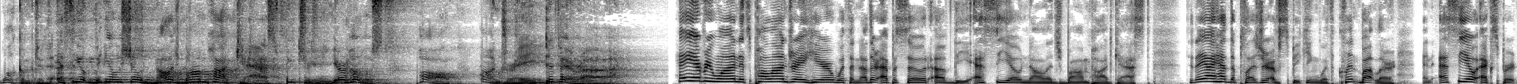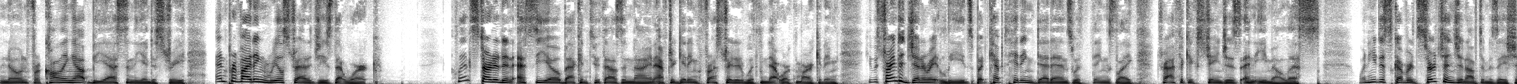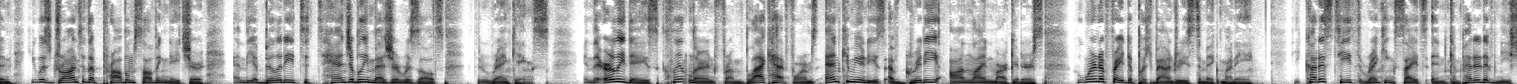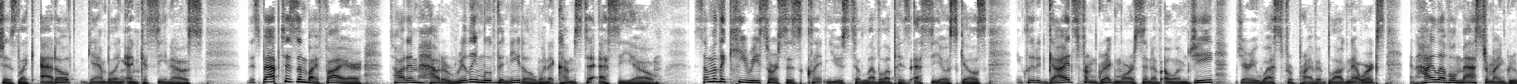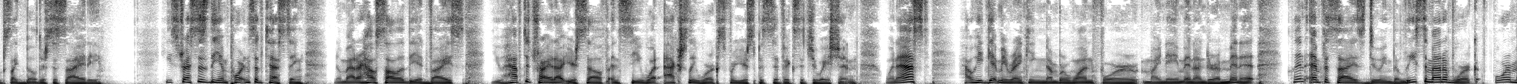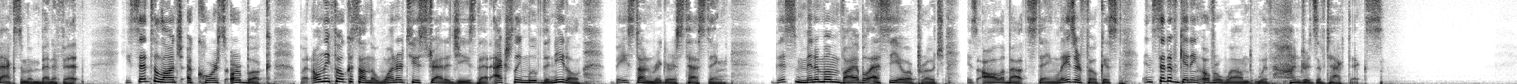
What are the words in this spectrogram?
Welcome to the SEO Video Show Knowledge Bomb Podcast featuring your host, Paul Andre De Vera. Hey everyone, it's Paul Andre here with another episode of the SEO Knowledge Bomb Podcast. Today I had the pleasure of speaking with Clint Butler, an SEO expert known for calling out BS in the industry and providing real strategies that work. Clint started in SEO back in 2009 after getting frustrated with network marketing. He was trying to generate leads but kept hitting dead ends with things like traffic exchanges and email lists. When he discovered search engine optimization, he was drawn to the problem solving nature and the ability to tangibly measure results through rankings. In the early days, Clint learned from black hat forums and communities of gritty online marketers who weren't afraid to push boundaries to make money. He cut his teeth ranking sites in competitive niches like adult, gambling, and casinos. This baptism by fire taught him how to really move the needle when it comes to SEO. Some of the key resources Clint used to level up his SEO skills included guides from Greg Morrison of OMG, Jerry West for private blog networks, and high level mastermind groups like Builder Society. He stresses the importance of testing. No matter how solid the advice, you have to try it out yourself and see what actually works for your specific situation. When asked how he'd get me ranking number one for my name in under a minute, Clint emphasized doing the least amount of work for maximum benefit. He said to launch a course or book, but only focus on the one or two strategies that actually move the needle based on rigorous testing. This minimum viable SEO approach is all about staying laser focused instead of getting overwhelmed with hundreds of tactics.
